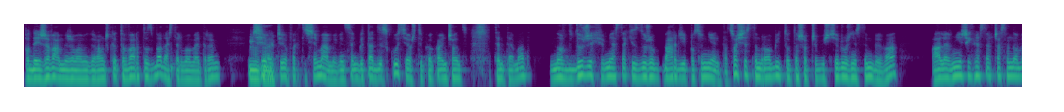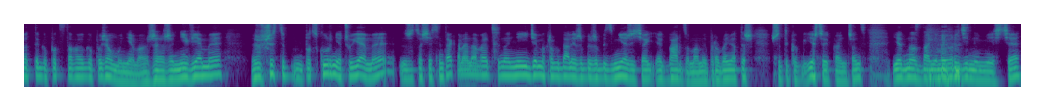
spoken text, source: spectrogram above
podejrzewamy, że mamy gorączkę, to warto zbadać termometrem, no czy, tak. czy ją faktycznie mamy. Więc jakby ta dyskusja, już tylko kończąc ten temat, no w dużych miastach jest dużo bardziej posunięta. Co się z tym robi, to też oczywiście różnie z tym bywa, ale w mniejszych miastach czasem nawet tego podstawowego poziomu nie ma, że, że nie wiemy, że wszyscy podskórnie czujemy, że coś jest nie tak, ale nawet no, nie idziemy krok dalej, żeby, żeby zmierzyć, jak, jak bardzo mamy problem. Ja też, jeszcze tylko jeszcze kończąc, jedno zdanie w moim rodzinnym mieście.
